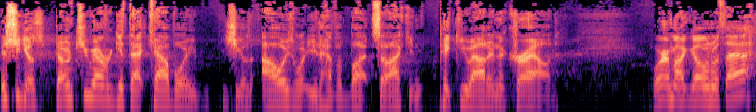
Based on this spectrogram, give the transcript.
And she goes, Don't you ever get that cowboy? She goes, I always want you to have a butt so I can pick you out in a crowd. Where am I going with that?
